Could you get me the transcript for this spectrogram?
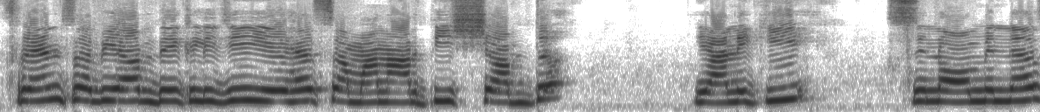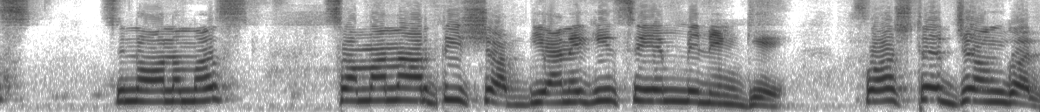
फ्रेंड्स अभी आप देख लीजिए, ये है समानार्थी शब्द, यानी कि सिनोमिनस सिनोनमस समानार्थी शब्द, यानी कि सेम मीनिंग के। फ़र्स्ट है जंगल।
